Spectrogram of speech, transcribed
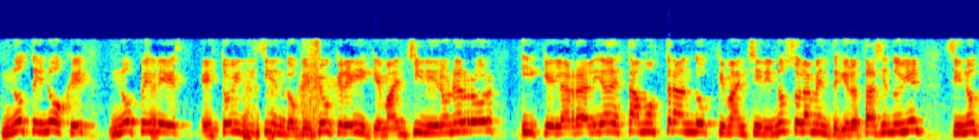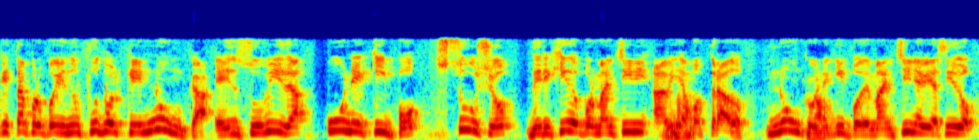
No te enojes, no pelees, estoy diciendo que yo creí que Mancini era un error y que la realidad está mostrando que Mancini no solamente que lo está haciendo bien, sino que está proponiendo un fútbol que nunca en su vida un equipo suyo dirigido por Mancini había mostrado. Nunca un equipo de Mancini había sido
